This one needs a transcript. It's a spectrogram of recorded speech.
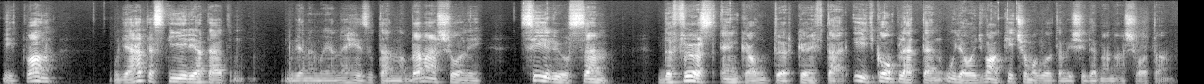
Itt van. Ugye hát ezt kiírja, tehát ugye nem olyan nehéz utána bemásolni. Sirius Sam The First Encounter könyvtár. Így kompletten, úgy ahogy van, kicsomagoltam és ide bemásoltam.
